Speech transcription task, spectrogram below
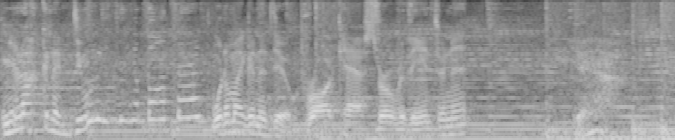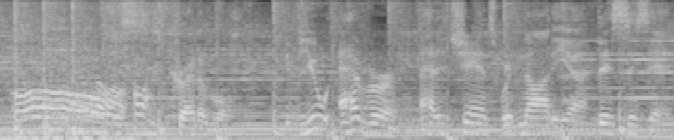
And you're not gonna do anything about that? What am I gonna do? Broadcast her over the internet? Yeah. Oh, this is incredible. If you ever had a chance with Nadia, this is it.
